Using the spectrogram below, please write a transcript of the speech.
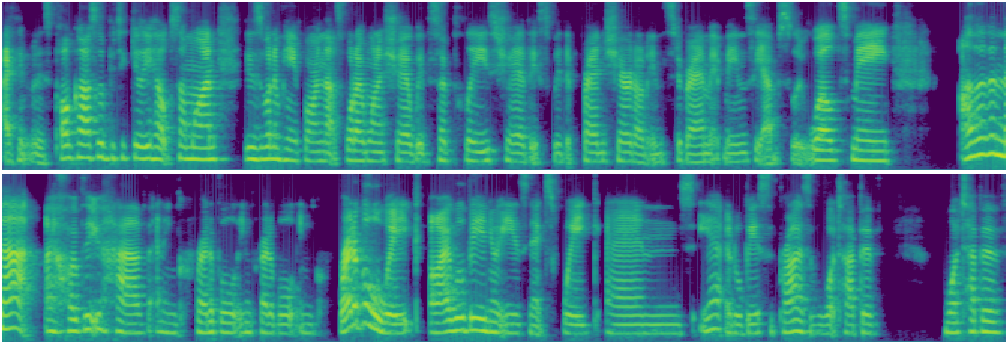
I think that this podcast would particularly help someone. This is what i'm here for and that's what i want to share with. So please share this with a friend share it on instagram. It means the absolute world to me. Other than that, I hope that you have an incredible, incredible, incredible week. I will be in your ears next week, and yeah, it'll be a surprise of what type of what type of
